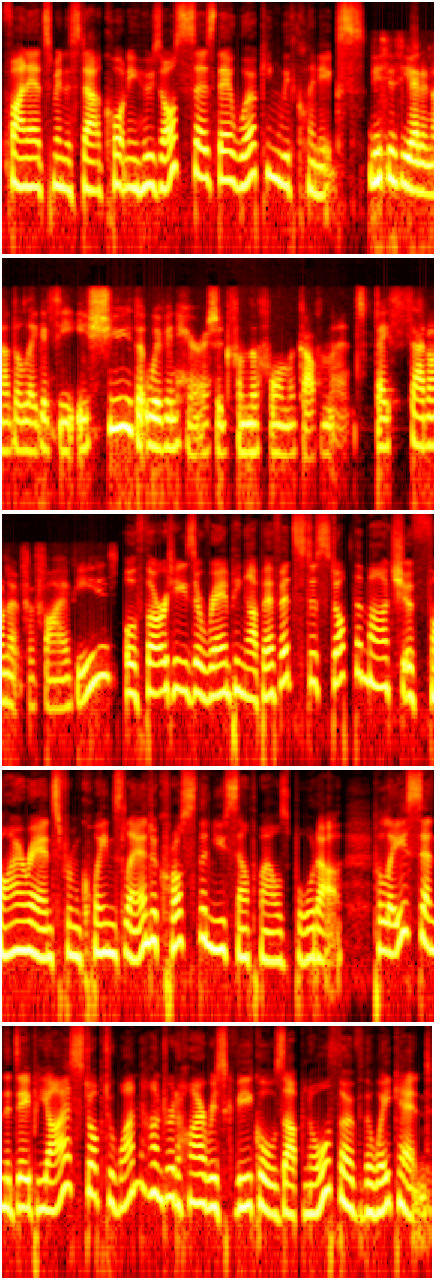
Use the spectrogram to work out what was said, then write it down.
Finance Minister Courtney Houssos says they're working with clinics. This is yet another legacy issue that we've inherited from the former government. They sat on it for five years. Authorities are ramping up efforts to stop the march of fire ants from Queensland across the New South Wales border. Police and the DPI stopped 100 high risk vehicles up north over the weekend.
